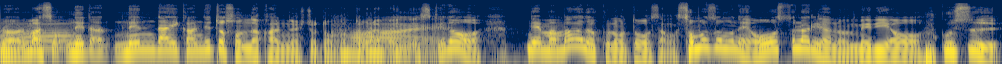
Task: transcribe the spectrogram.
まあそ年代年代間でとそんな感じの人と思ってもらえばいいんですけど、でまあ、マードックのお父さんがそもそもねオーストラリアのメディアを複数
